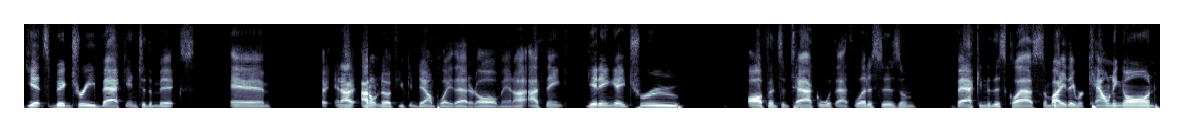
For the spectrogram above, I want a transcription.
gets Big Tree back into the mix, and and I, I don't know if you can downplay that at all, man. I, I think getting a true offensive tackle with athleticism back into this class, somebody they were counting on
